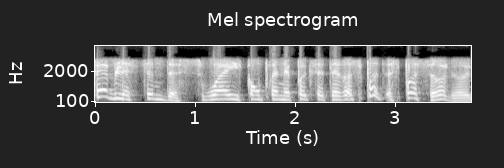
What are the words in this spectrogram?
faible estime de soi, il comprenait pas, etc. C'est pas, c'est pas ça là.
